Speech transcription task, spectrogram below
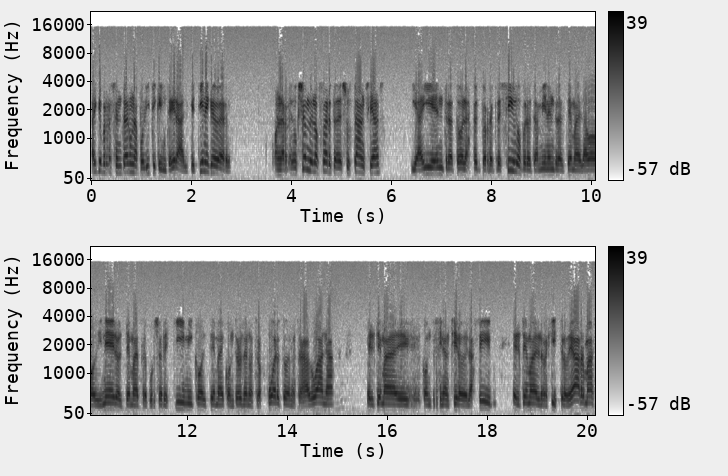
hay que presentar una política integral que tiene que ver con la reducción de la oferta de sustancias, y ahí entra todo el aspecto represivo, pero también entra el tema de lavado de dinero, el tema de precursores químicos, el tema de control de nuestros puertos, de nuestras aduanas, el tema de control financiero de la FIP, el tema del registro de armas.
